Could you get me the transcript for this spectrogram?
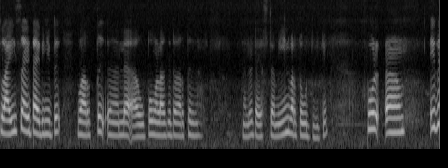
സ്ലൈസ് ആയിട്ട് അരിഞ്ഞിട്ട് വറുത്ത് നല്ല ഉപ്പ് മുളകിട്ട് വറുത്ത് നല്ല ടേസ്റ്റാണ് മീൻ വറുത്ത് കൂട്ടിരിക്കും അപ്പോൾ ഇത്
